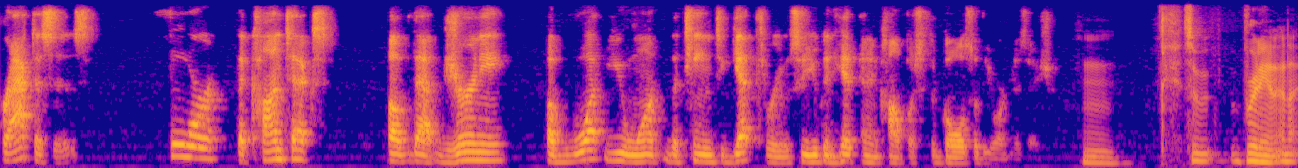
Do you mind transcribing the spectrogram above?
practices for the context of that journey of what you want the team to get through so you can hit and accomplish the goals of the organization. Hmm. So brilliant. And I,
